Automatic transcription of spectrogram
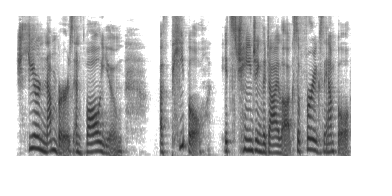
sheer numbers and volume of people it's changing the dialogue. So for example,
